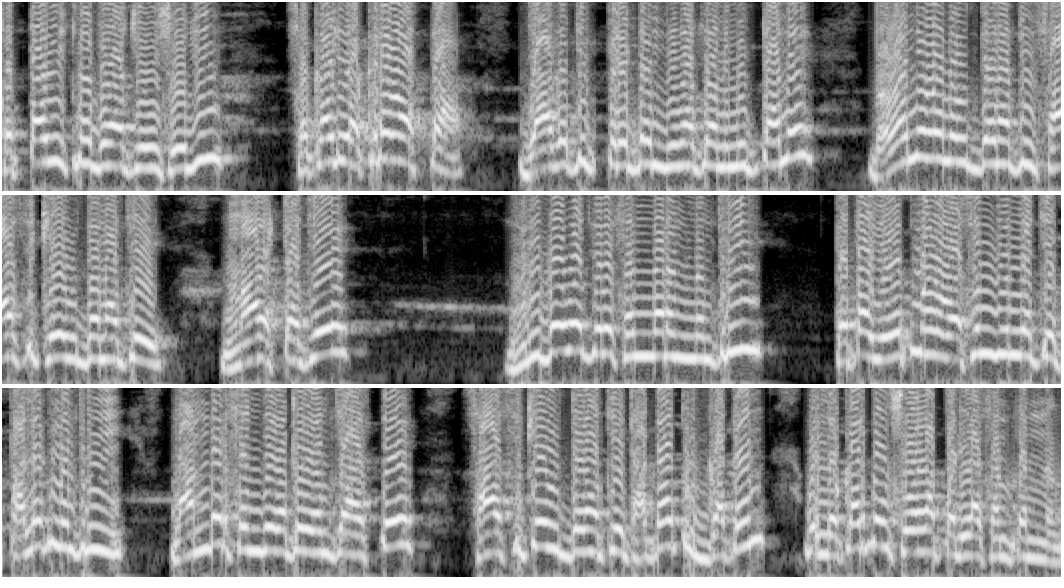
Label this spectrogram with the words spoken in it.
सत्तावीस नऊ दोन हजार चोवीस रोजी सकाळी अकरा वाजता जागतिक पर्यटन दिनाच्या निमित्ताने भवानी वन उद्यानातील साहसी खेळ उद्यानाचे महाराष्ट्राचे मृद व जलसंधारण मंत्री तथा यवतमाळ वाशिम जिल्ह्याचे पालकमंत्री नामदार संजय राठोड यांच्या हस्ते साहसिके उद्यानाचे थाटात उद्घाटन व लोकार्पण सोहळा पडला संपन्न.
